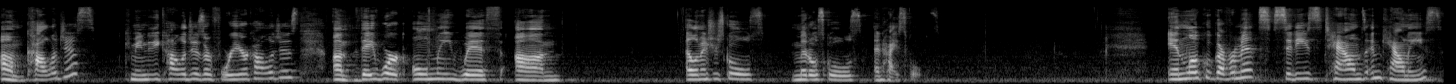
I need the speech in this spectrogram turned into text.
um, colleges, community colleges or four year colleges. Um, they work only with um, elementary schools, middle schools, and high schools. In local governments, cities, towns, and counties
